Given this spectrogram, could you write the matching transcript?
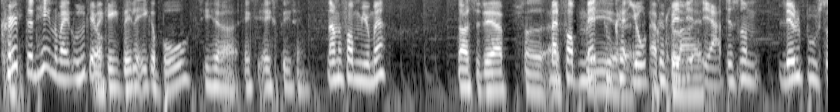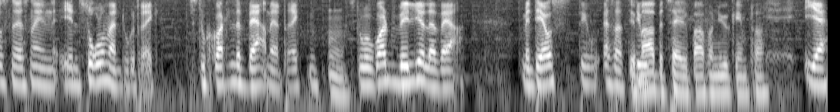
køb den helt normale udgave. Man kan ikke vælge ikke at bruge de her XP-ting. Når man får dem jo med. Nå, så det er sådan noget... Man får dem med, du kan, jo, du kan applied. vælge, ja, det er sådan nogle level boosters, er sådan en, en sodavand, du kan drikke. Så du kan godt lade være med at drikke den. Mm. Så du kan godt vælge at lade være. Men det er jo, det er jo altså, Det er meget betalt bare for New Game Plus. Ja, ja,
